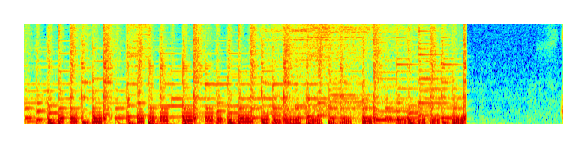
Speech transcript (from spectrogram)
Thank you.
